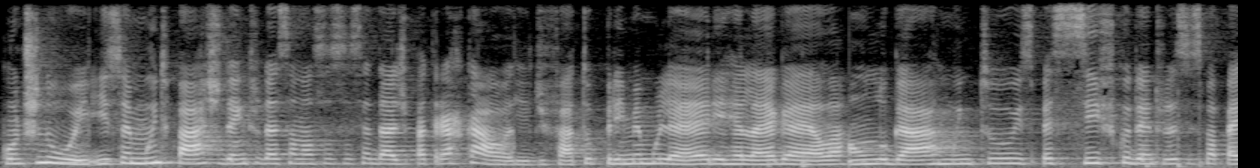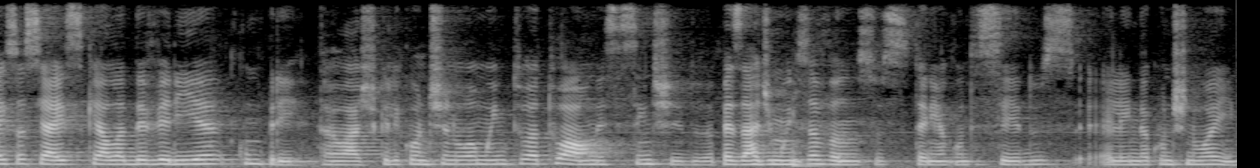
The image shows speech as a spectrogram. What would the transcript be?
continua. E isso é muito parte dentro dessa nossa sociedade patriarcal, que de fato oprime a mulher e relega ela a um lugar muito específico dentro desses papéis sociais que ela deveria cumprir. Então eu acho que ele continua muito atual nesse sentido. Apesar de muitos avanços terem acontecido, ele ainda continua aí.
